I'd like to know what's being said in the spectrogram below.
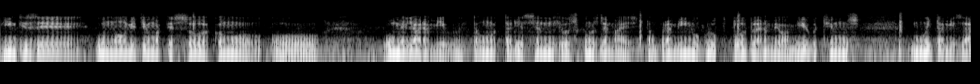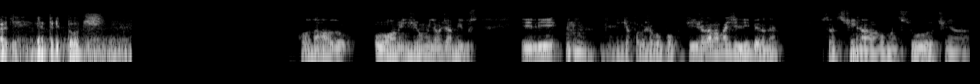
em dizer o nome de uma pessoa como o, o melhor amigo, então eu estaria sendo injusto com os demais. Então, para mim, o grupo todo era meu amigo, tínhamos muita amizade entre todos. Ronaldo, o homem de um milhão de amigos ele, a gente já falou, jogou um pouco aqui, jogava mais de líbero, né? O Santos tinha Sim. o Mansur, tinha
